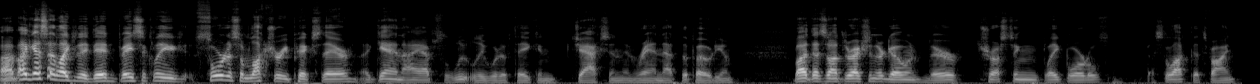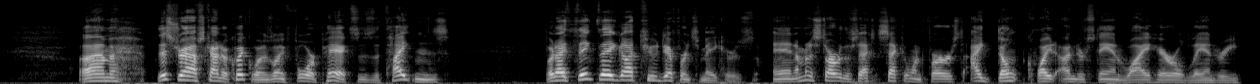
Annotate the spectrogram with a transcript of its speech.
um, I guess I liked what they did. Basically, sort of some luxury picks there. Again, I absolutely would have taken Jackson and ran that to the podium, but that's not the direction they're going. They're trusting Blake Bortles. Best of luck. That's fine. Um, this draft's kind of a quick one. There's only four picks. This is the Titans but I think they got two difference makers. And I'm going to start with the sec- second one first. I don't quite understand why Harold Landry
